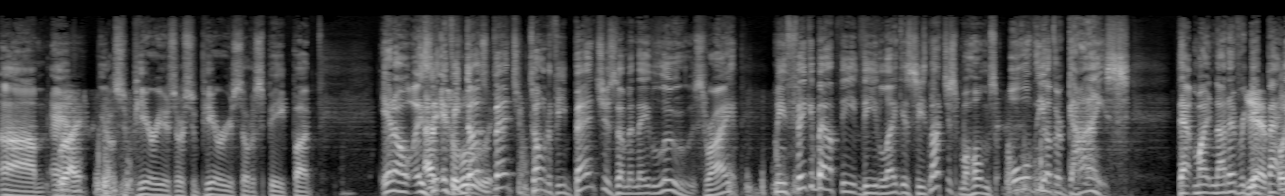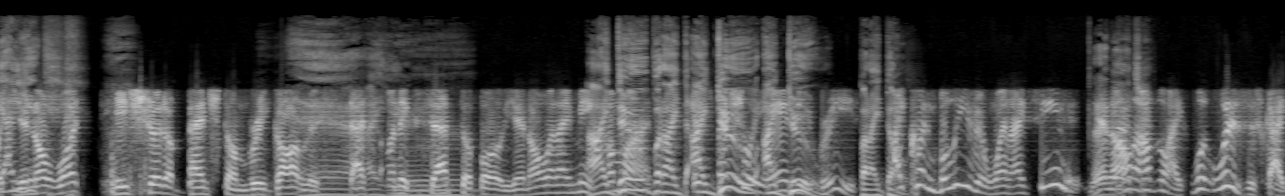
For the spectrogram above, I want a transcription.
Um, and Right. you know, superiors are superiors, so to speak. But you know, is, if he does bench him, Tony, if he benches them and they lose, right? I mean, think about the the legacies, not just Mahomes, all the other guys that might not ever Yeah, get back. but you know what? He should have benched them regardless. That's unacceptable. You know what I mean? I Come do, on. but I- I do, I Andy do, Reid. but I don't. I couldn't believe it when I seen it. You I know, I'm like, what? What is this guy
